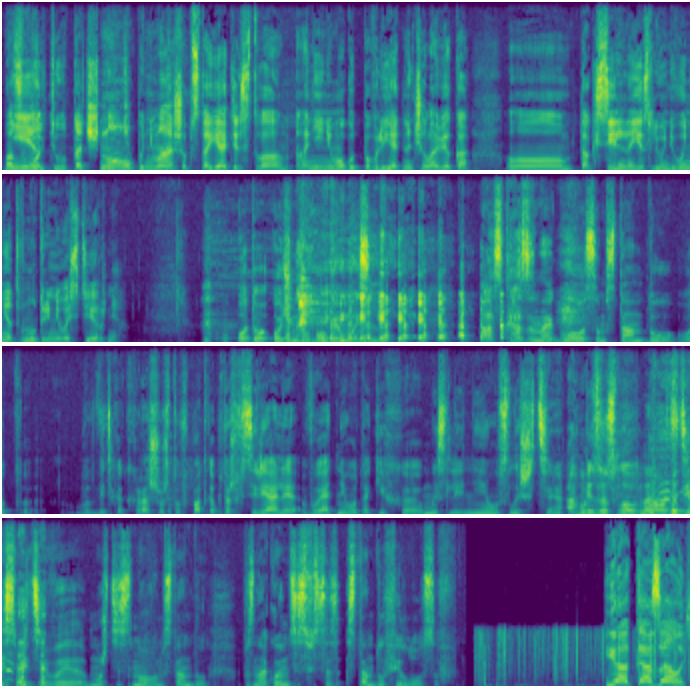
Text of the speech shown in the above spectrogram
Позвольте Нет. уточнить. Ну, понимаешь, обстоятельства, они не могут повлиять на человека э, так сильно, если у него нет внутреннего стержня. Это очень глубокая мысль, а сказанная голосом Станду, вот, вот видите, как хорошо, что в подкасте, потому что в сериале вы от него таких э, мыслей не услышите. А вот- Безусловно. а вот здесь, видите, вы можете с новым Станду познакомиться с, со Станду философ. И оказалось,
